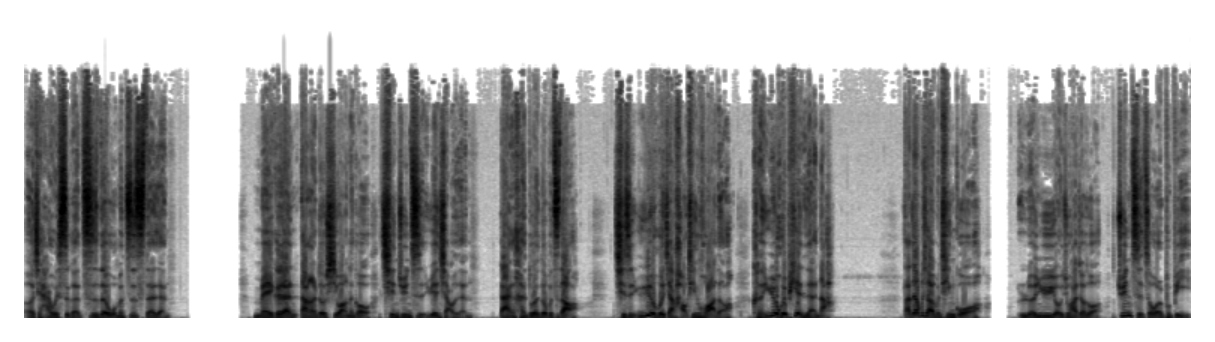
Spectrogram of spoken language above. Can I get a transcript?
而且还会是个值得我们支持的人。每个人当然都希望能够亲君子，怨小人，但很多人都不知道，其实越会讲好听话的哦，可能越会骗人呐。大家不晓得有没有听过《论语》有一句话叫做“君子周而不避，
